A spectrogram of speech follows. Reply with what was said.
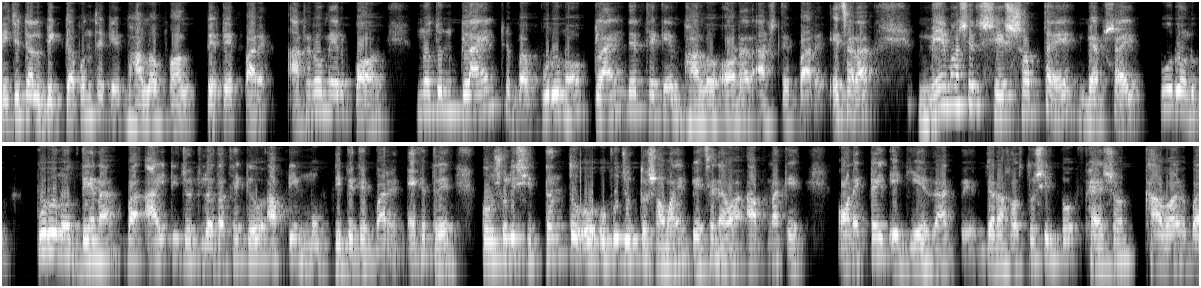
ডিজিটাল বিজ্ঞাপন থেকে ভালো ফল পেতে পারে আঠারো মের পর নতুন ক্লায়েন্ট বা পুরনো ক্লায়েন্টদের থেকে ভালো অর্ডার আসতে পারে। এছাড়া মে মাসের শেষ সপ্তাহে ব্যবসায় পুরনো পুরনো দেনা বা আইটি জটিলতা থেকেও আপনি মুক্তি পেতে পারেন। এক্ষেত্রে কৌশলী সিদ্ধান্ত ও উপযুক্ত সময় বেছে নেওয়া আপনাকে অনেকটাই এগিয়ে রাখবে। যারা হস্তশিল্প, ফ্যাশন, খাবার বা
